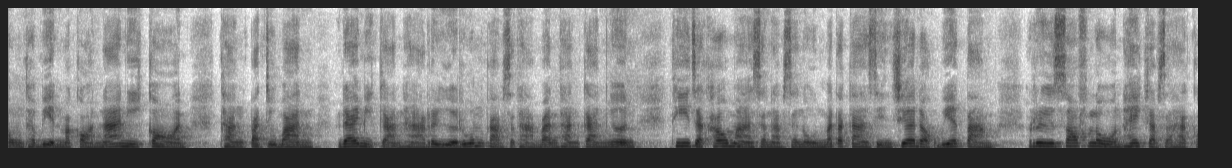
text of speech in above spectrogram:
ลงทะเบียนมาก่อนหน้านี้ก่อน ทางปัจจุบันได้มีการหารือร่วมกับสถาบันทางการเงินที่จะเข้ามาสนับสนุนมาตรการสินเชื่อดอกเบี้ยต่ำหรือซอฟท์โลนให้กับสหก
